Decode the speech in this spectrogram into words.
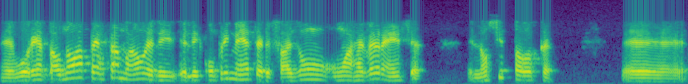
É, o oriental não aperta a mão, ele, ele cumprimenta, ele faz um, uma reverência, ele não se toca. É,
